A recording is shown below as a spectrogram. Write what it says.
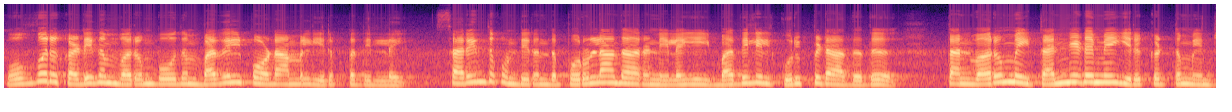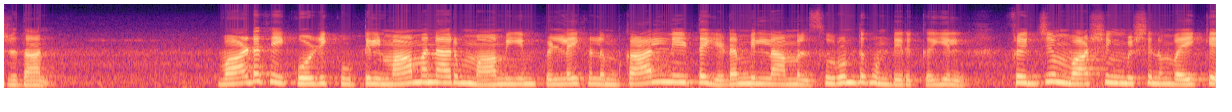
ஒவ்வொரு கடிதம் வரும்போதும் பதில் போடாமல் இருப்பதில்லை. சரிந்து கொண்டிருந்த பொருளாதார நிலையை பதிலில் குறிப்பிடாதது தன் வறுமை தன்னிடமே இருக்கட்டும் என்றுதான். வாடகை கோழிக்கூட்டில் மாமனாரும் மாமியும் பிள்ளைகளும் கால் நீட்ட இடமில்லாமல் சுருண்டு கொண்டிருக்கையில் ஃப்ரிட்ஜும் வாஷிங் மிஷினும் வைக்க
